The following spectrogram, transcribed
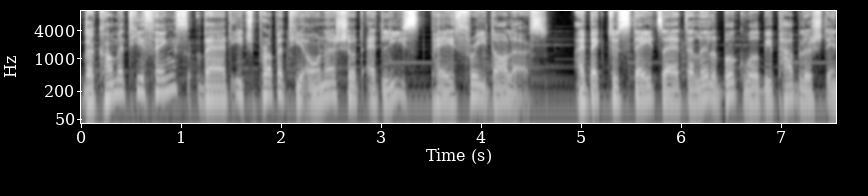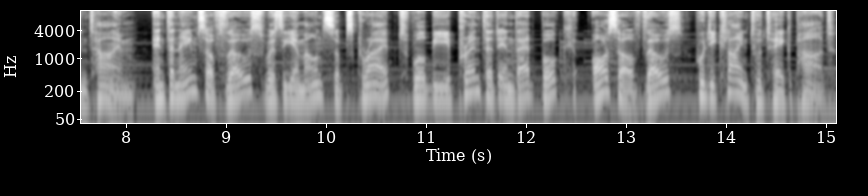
The committee thinks that each property owner should at least pay $3. I beg to state that the little book will be published in time, and the names of those with the amount subscribed will be printed in that book, also of those who declined to take part.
